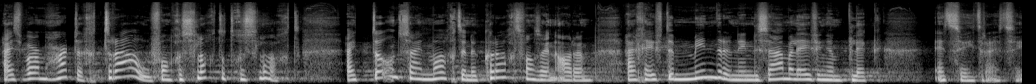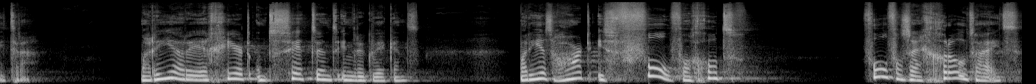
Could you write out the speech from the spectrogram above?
Hij is barmhartig, trouw, van geslacht tot geslacht. Hij toont zijn macht en de kracht van zijn arm. Hij geeft de minderen in de samenleving een plek, et cetera. Maria reageert ontzettend indrukwekkend. Maria's hart is vol van God. Vol van zijn grootheid.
